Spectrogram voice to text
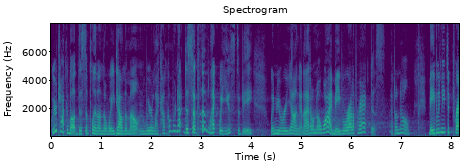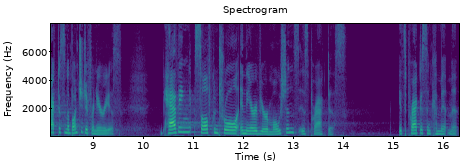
we were talking about discipline on the way down the mountain. We were like, how come we're not disciplined like we used to be when we were young? And I don't know why. Maybe we're out of practice. I don't know. Maybe we need to practice in a bunch of different areas. Having self control in the area of your emotions is practice. It's practice and commitment.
